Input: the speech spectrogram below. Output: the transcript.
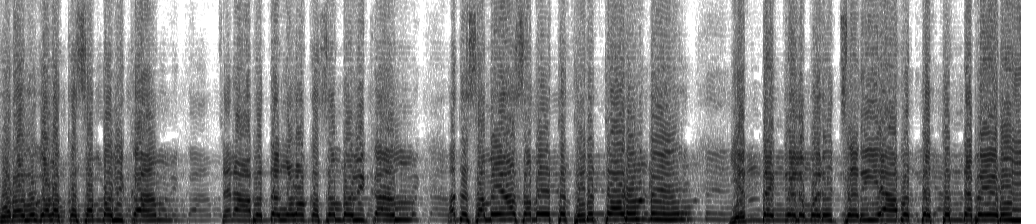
കുറവുകളൊക്കെ സംഭവിക്കാം ചില അബദ്ധങ്ങളൊക്കെ സംഭവിക്കാം. അത് സമയാസമയത്ത് തിരുത്താറുണ്ട്. എന്തെങ്കിലും ഒരു ചെറിയ അബദ്ധത്തിന്റെ പേരിൽ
